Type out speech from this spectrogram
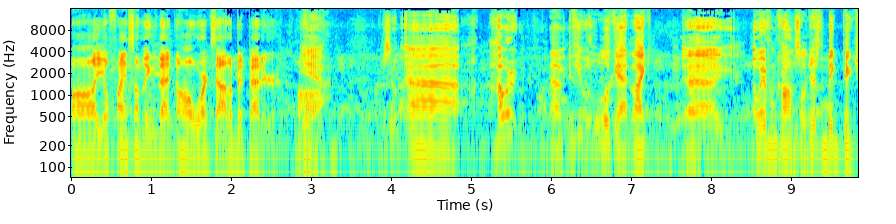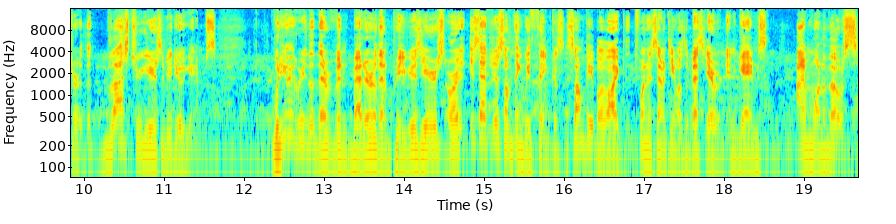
uh, you'll find something that uh, works out a bit better. Uh, Yeah. So, uh, how are uh, if you look at like uh, away from console, just the big picture, the, the last two years of video games. Would you agree that they've been better than previous years, or is that just something we think? Because some people are like 2017 was the best year in games. I'm one of those.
